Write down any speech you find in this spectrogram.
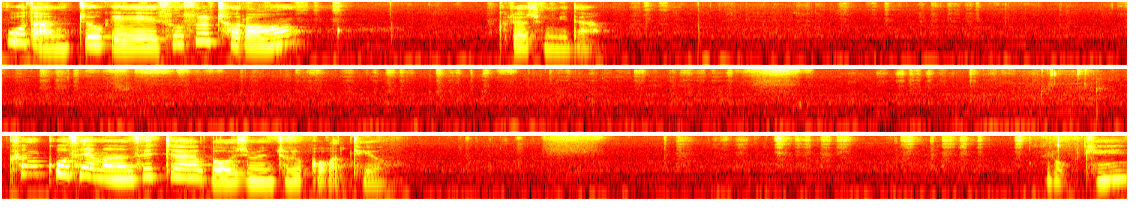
꽃 안쪽에 수술처럼 그려줍니다. 큰 꽃에만 살짝 넣어주면 좋을 것 같아요. 이렇게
